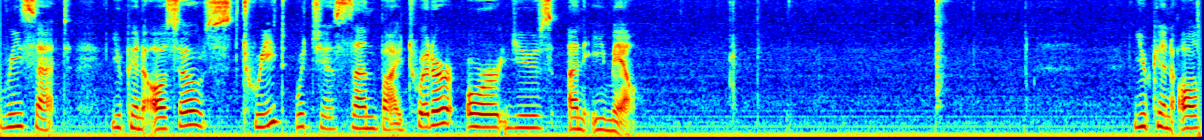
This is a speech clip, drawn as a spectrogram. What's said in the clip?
reset. You can also tweet, which is sent by Twitter, or use an email. You can also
